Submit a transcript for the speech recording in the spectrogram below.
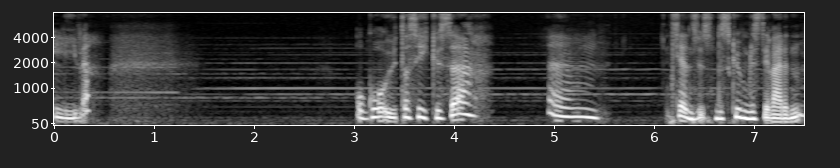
livet. Å gå ut av sykehuset um, kjennes ut som det skumleste i verden.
